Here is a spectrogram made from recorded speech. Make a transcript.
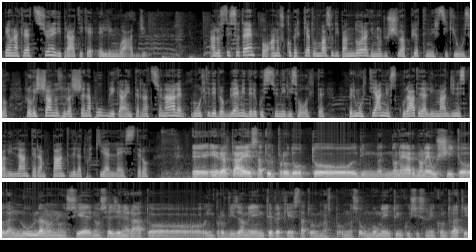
e a una creazione di pratiche e linguaggi. Allo stesso tempo hanno scoperchiato un vaso di Pandora che non riusciva più a tenersi chiuso, rovesciando sulla scena pubblica e internazionale molti dei problemi e delle questioni risolte, per molti anni oscurate dall'immagine sfavillante e rampante della Turchia all'estero. Eh, in realtà è stato il prodotto, un, non, è, non, è, uscito dal nulla, non, non, si è, non, si è, generato improvvisamente perché è stato una, una, un momento in cui si sono incontrati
